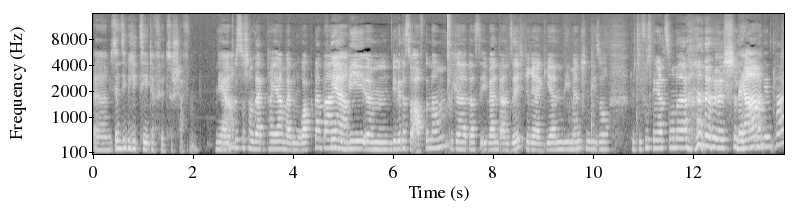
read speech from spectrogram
äh, Sensibilität dafür zu schaffen. Ja, ja, jetzt bist du schon seit ein paar Jahren bei dem Walk dabei. Ja. Wie, ähm, wie wird das so aufgenommen, das Event an sich? Wie reagieren die Menschen, die so durch die Fußgängerzone schleppen ja, an dem Tag?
